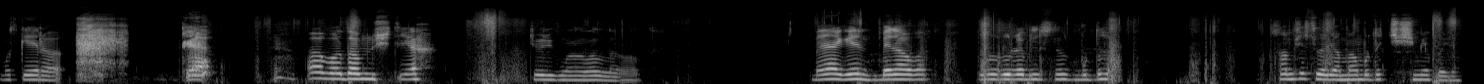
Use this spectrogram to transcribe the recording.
Maskera. Abi adam düştü ya. Çocuk bana vallahi vallahi. Beyler gelin bedava. Burada durabilirsiniz. Burada sana bir şey söyleyeceğim. Ben burada çişimi yapacağım.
